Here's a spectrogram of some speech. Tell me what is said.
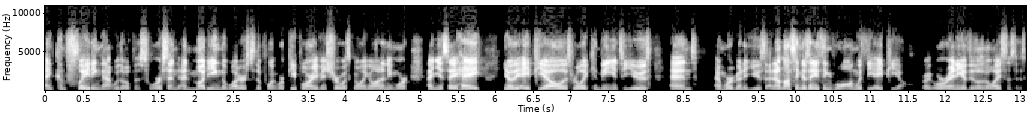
and conflating that with open source and, and muddying the waters to the point where people aren't even sure what's going on anymore. And you say hey you know the apl is really convenient to use and and we're going to use that. And i'm not saying there's anything wrong with the apl right or any of the other licenses.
